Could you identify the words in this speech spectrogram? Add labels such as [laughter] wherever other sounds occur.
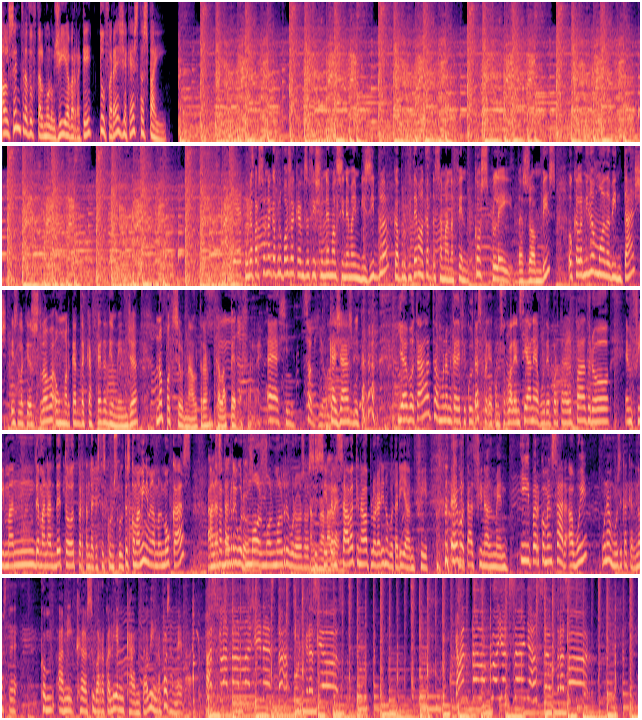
El Centre d'Oftalmologia Barraquer t'ofereix aquest espai. Una persona que proposa que ens aficionem al cinema invisible, que aprofitem el cap de setmana fent cosplay de zombis, o que la millor moda vintage és la que es troba a un mercat de cafè de diumenge. No pot ser una altra que la Pepa Ferrer, Eh, sí, sóc jo. que ja has votat. [laughs] Jo he votat amb una mica de dificultats perquè com sóc valenciana he hagut de portar el padró, en fi, m'han demanat de tot, per tant, aquestes consultes, com a mínim en el meu cas, Han estat molt rigorosos. Molt, molt, molt rigorosos. Sí, Ens sí, n'alegrem. pensava que anava a plorar i no votaria, en fi. [laughs] He votat finalment. I per començar, avui, una música que el nostre com amic eh, Subarroca li encanta. Vinga, posa-me-la. Ha esclatat la ginesta, Puig Graciós. Canta la flor i ensenya el seu tresor.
